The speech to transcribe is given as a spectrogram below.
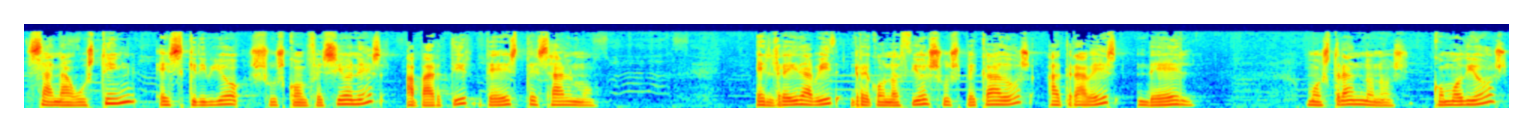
San Agustín escribió sus confesiones a partir de este salmo. El rey David reconoció sus pecados a través de él, mostrándonos cómo Dios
